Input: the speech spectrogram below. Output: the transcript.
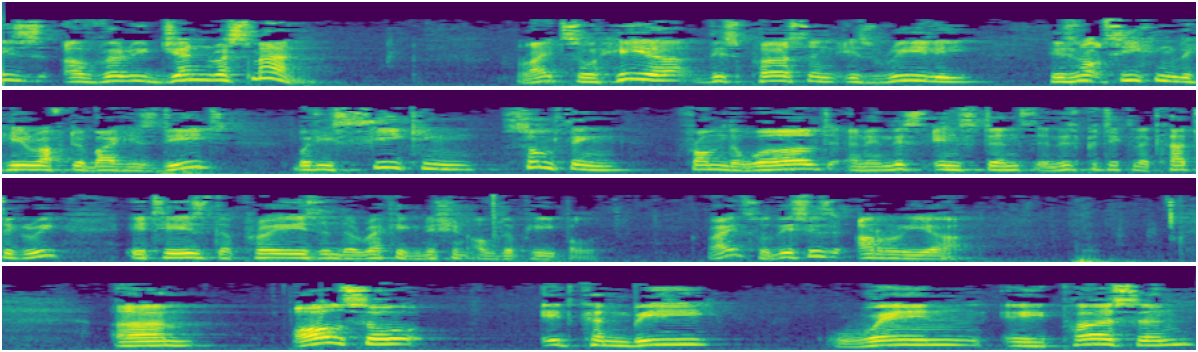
is a very generous man. Right? So here, this person is really, he's not seeking the hereafter by his deeds, but he's seeking something from the world, and in this instance, in this particular category, it is the praise and the recognition of the people. Right? So this is ar Um, also, it can be when a person,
